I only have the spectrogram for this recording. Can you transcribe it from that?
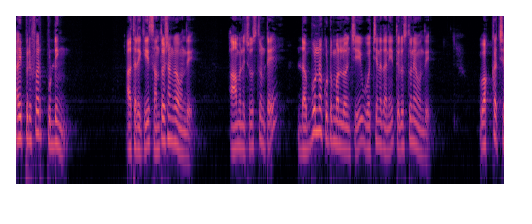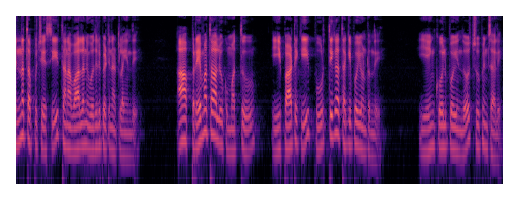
I prefer pudding అతడికి సంతోషంగా ఉంది. ఆమెను చూస్తుంటే డబ్బున్న కుటుంబంలోంచి వచ్చినదని తెలుస్తూనే ఉంది. ఒక్క చిన్న తప్పు చేసి తన వాళ్ళని వదిలిపెట్టినట్లయింది. ఆ ప్రేమ తాలూకు మత్తు ఈ పాటికి పూర్తిగా తగ్గిపోయి ఉంటుంది. ఏం కోల్పోయిందో చూపించాలి.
